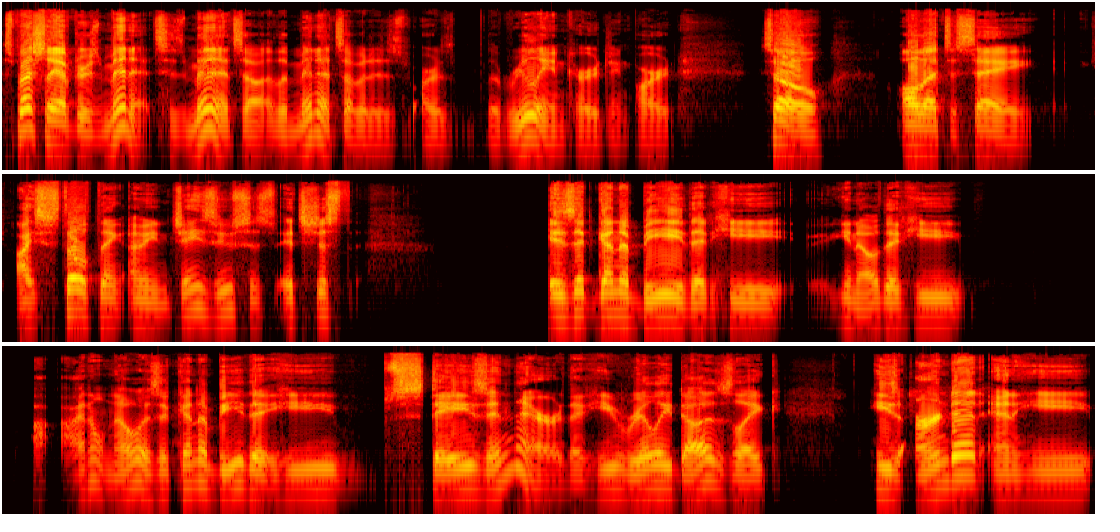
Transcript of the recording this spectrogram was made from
Especially after his minutes, his minutes, uh, the minutes of it is are the really encouraging part. So, all that to say, I still think. I mean, Jesus is. It's just. Is it to be that he, you know, that he? I- don't know. Is it to be that he stays in there? That he really does like, he's earned it, and he,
